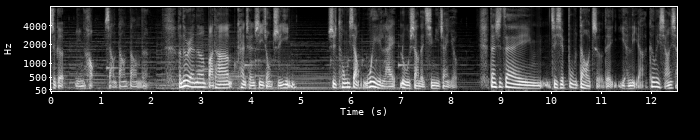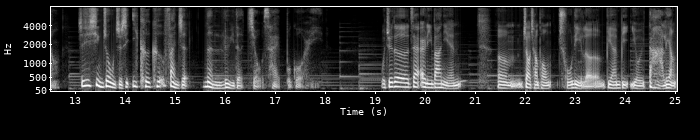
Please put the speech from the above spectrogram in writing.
这个名号，响当当的。很多人呢把它看成是一种指引，是通向未来路上的亲密战友。但是在这些布道者的眼里啊，各位想想。这些信众只是一颗颗泛着嫩绿的韭菜不过而已。我觉得在二零一八年，嗯，赵长鹏处理了 BNB 有大量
